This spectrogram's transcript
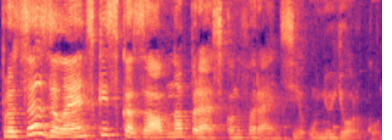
Про це Зеленський сказав на прес-конференції у Нью-Йорку.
